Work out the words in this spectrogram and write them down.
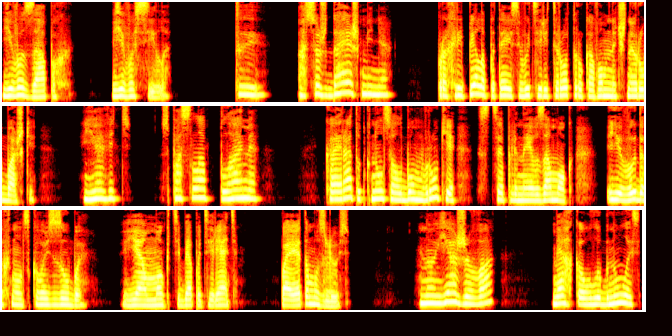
его запах, его сила. «Ты осуждаешь меня?» — прохрипела, пытаясь вытереть рот рукавом ночной рубашки. «Я ведь спасла пламя». Кайрат уткнулся лбом в руки, сцепленные в замок, и выдохнул сквозь зубы. «Я мог тебя потерять, поэтому злюсь». «Но я жива», — мягко улыбнулась,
